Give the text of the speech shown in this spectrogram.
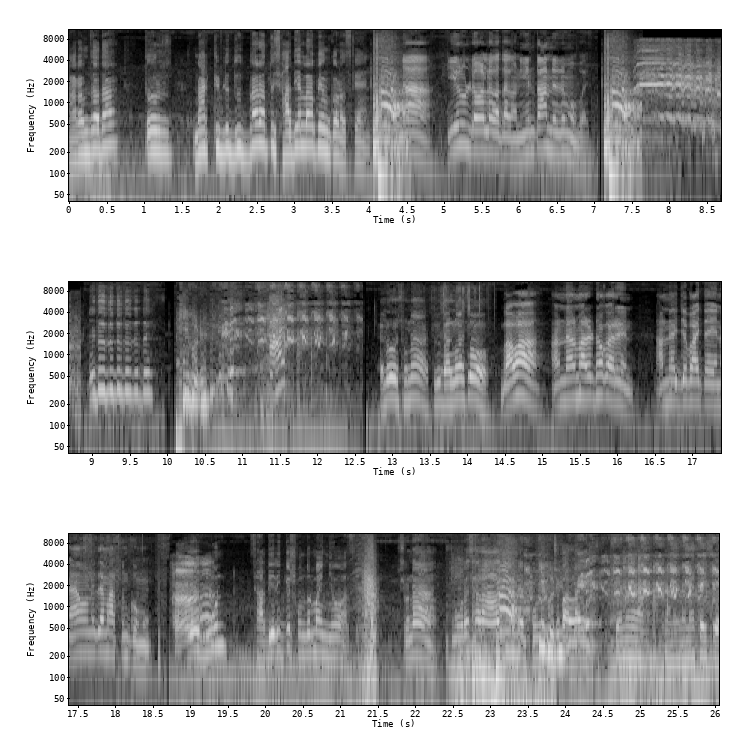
হারামজাদা তোর নাক টিপলে দুধ বাড়া তুই সাদিয়ার লাগা প্রেম করস কেন? না কি উল্টা পাল্টা কথা কন? ইয়েন তো আনের মোবাইল। এ দে দে দে দে কি দে। হ্যালো সোনা তুমি ভালো আছো? বাবা আন্নার মারে ঠকারেন। আন্নার যে বাইতে না অনুযায়ী মাতুন কমু। এ হুন সাদিয়ার ইকে সুন্দর মাইন্যও আছে। শোনা তোমরা ছাড়া আর কোনো কিছু ভালো লাগে না। সোনা খানা খানা খাইছো?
